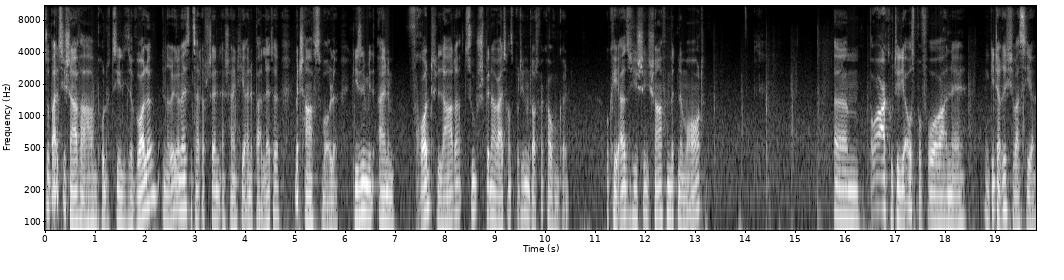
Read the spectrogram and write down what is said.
Sobald sie Schafe haben, produzieren diese Wolle. In regelmäßigen Zeitabständen erscheint hier eine Palette mit Schafswolle, die sie mit einem Frontlader zur Spinnerei transportieren und dort verkaufen können. Okay, also hier stehen die Schafe mitten im Ort. Ähm, boah, guck dir die Auspuffrohre an, ey. Da geht ja richtig was hier.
